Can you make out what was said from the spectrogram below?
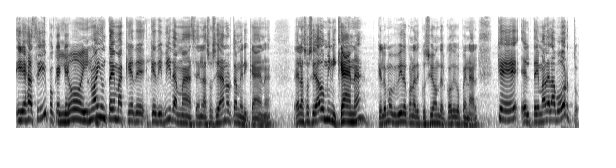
Y es así, porque es Y que hoy- no hay un tema que, de- que divida más en la sociedad norteamericana, en la sociedad dominicana, que lo hemos vivido con la discusión del Código Penal, que el tema del aborto.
